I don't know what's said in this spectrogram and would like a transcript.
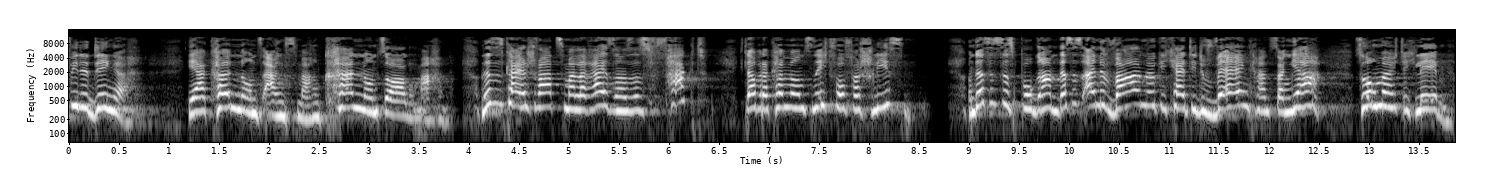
viele Dinge ja, können uns Angst machen, können uns Sorgen machen. Und das ist keine Schwarzmalerei, sondern das ist Fakt. Ich glaube, da können wir uns nicht vor verschließen. Und das ist das Programm. Das ist eine Wahlmöglichkeit, die du wählen kannst. Sagen, ja, so möchte ich leben.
